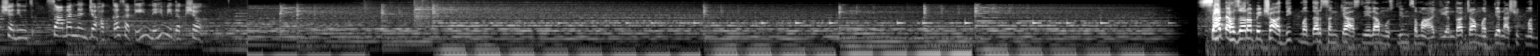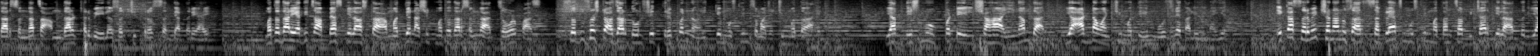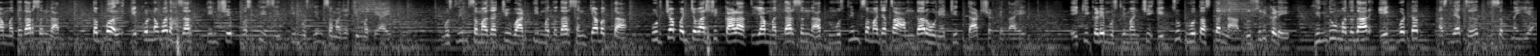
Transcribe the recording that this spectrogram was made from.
दक्ष news सामान्यांच्या हक्कासाठी नेहमी दक्ष. साठ हजारापेक्षा अधिक मतदारसंख्या असलेला मुस्लिम समाज यंदाच्या मध्य नाशिक मतदारसंघाचा आमदार ठरवेल असं चित्र सध्या तरी आहे. मतदार यादीचा अभ्यास केला असता मध्य नाशिक मतदारसंघात जवळपास सदुसष्ट हजार दोनशे त्रेपन्न इतके मुस्लिम समाजाची मतं आहेत. यात देशमुख पटेल शहा इनामदार या आडनावांची मते मोजण्यात आलेली नाहीत एका सर्वेक्षणानुसार सगळ्याच मुस्लिम मतांचा विचार केला तर या मतदारसंघात तब्बल एकोणनव्वद हजार तीनशे पस्तीस इतकी मुस्लिम समाजाची मते आहेत. मुस्लिम समाजाची वाढती मतदार संख्या बघता पुढच्या पंचवार्षिक काळात या मतदारसंघात मुस्लिम समाजाचा आमदार होण्याची दाट शक्यता आहे. एकीकडे मुस्लिमांची एकजूट होत असताना दुसरीकडे हिंदू मतदार एकवटत असल्याचं दिसत नाहीये.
